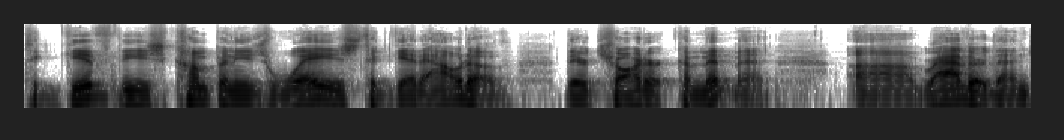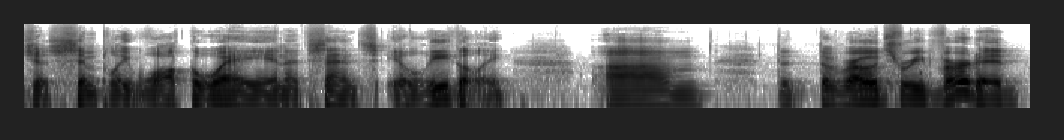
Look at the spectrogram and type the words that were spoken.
to give these companies ways to get out of their charter commitment uh, rather than just simply walk away, in a sense, illegally. Um, the, the roads reverted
